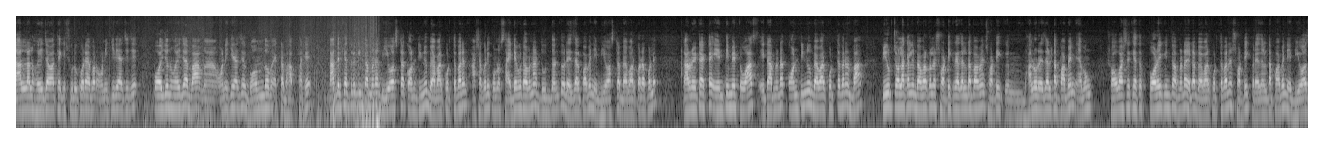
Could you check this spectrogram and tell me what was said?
লাল লাল হয়ে যাওয়া থেকে শুরু করে আবার অনেকেরই আছে যে, পয়জন হয়ে যায় বা অনেকের আছে গন্ধ একটা ভাব থাকে। তাদের ক্ষেত্রে কিন্তু আপনারা ভিওয়াসটা কন্টিনিউ ব্যবহার করতে পারেন। আশা করি কোনো সাইড এফেক্ট হবে না, দুর্দান্ত রেজাল্ট পাবেন এই ভিওয়াসটা ব্যবহার করার ফলে। কারণ এটা একটা এন্টিমেট ওয়াশ এটা আপনারা কন্টিনিউ ব্যবহার করতে পারেন বা পিওর চলাকালীন ব্যবহার করলে সঠিক রেজাল্টটা পাবেন, সঠিক ভালো রেজাল্টটা পাবেন এবং সহবাসের ক্ষেত্রে পরে কিন্তু আপনারা এটা ব্যবহার করতে পারেন, সঠিক রেজাল্টটা পাবেন এই ভিওয়াস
